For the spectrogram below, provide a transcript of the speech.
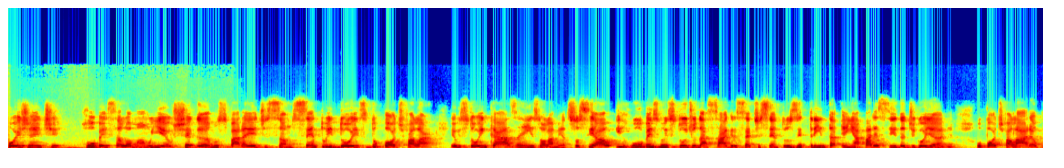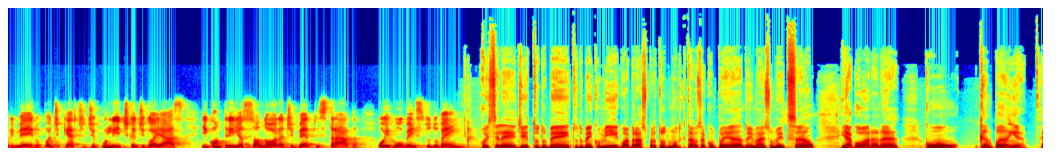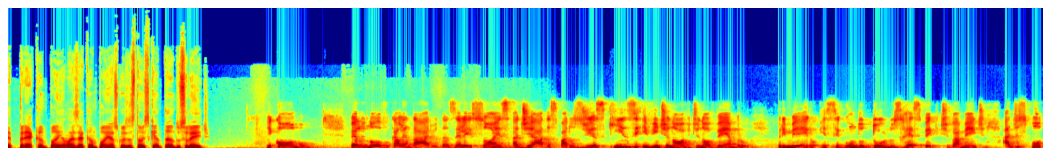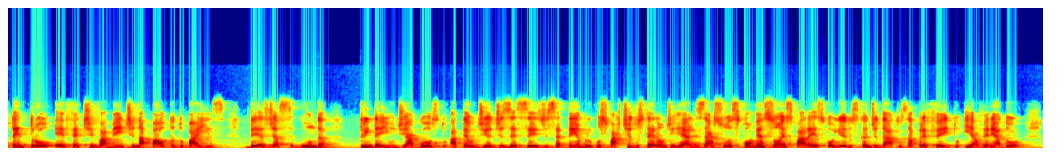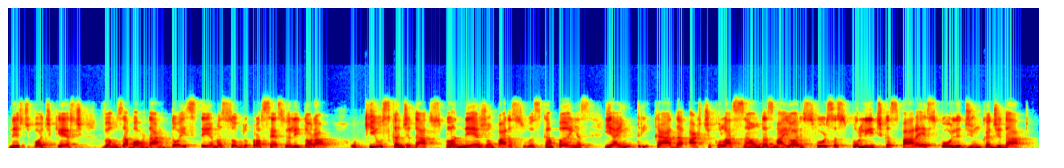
Oi, gente. Rubens Salomão e eu chegamos para a edição 102 do Pode Falar. Eu estou em casa, em isolamento social, e Rubens no estúdio da Sagre 730, em Aparecida de Goiânia. O Pode Falar é o primeiro podcast de política de Goiás e com trilha sonora de Beto Estrada. Oi, Rubens, tudo bem? Oi, Sileide, tudo bem? Tudo bem comigo? Um abraço para todo mundo que está nos acompanhando em mais uma edição. E agora, né, com campanha. É pré-campanha, mas é campanha, as coisas estão esquentando, Sileide. E como? Pelo novo calendário das eleições, adiadas para os dias 15 e 29 de novembro, primeiro e segundo turnos, respectivamente, a disputa entrou efetivamente na pauta do país. Desde a segunda 31 de agosto até o dia 16 de setembro, os partidos terão de realizar suas convenções para escolher os candidatos a prefeito e a vereador. Neste podcast, vamos abordar dois temas sobre o processo eleitoral o que os candidatos planejam para suas campanhas e a intrincada articulação das maiores forças políticas para a escolha de um candidato.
